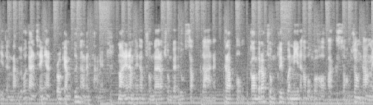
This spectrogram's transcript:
ทีต่างๆ หรือว่าการใช้งานโปรแกรมพื้นฐานต่างๆเนี่ยมาแนะนำให้ท่านผู้ชมได้รับชมกันทุกสัปดาห์นะครับผม ก่อนไปรับชมคลิปวันนี้นะครับผมก็ขอฝาก 2 ช่องทางใน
